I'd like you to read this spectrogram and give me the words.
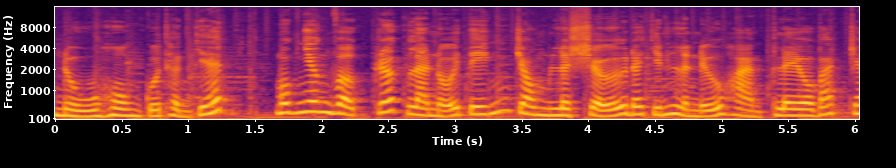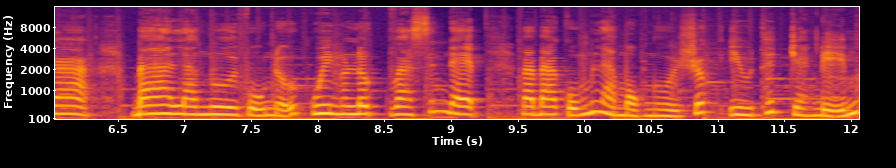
nụ hôn của thần chết. Một nhân vật rất là nổi tiếng trong lịch sử đó chính là nữ hoàng Cleopatra. Bà là người phụ nữ quyền lực và xinh đẹp, và bà cũng là một người rất yêu thích trang điểm.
